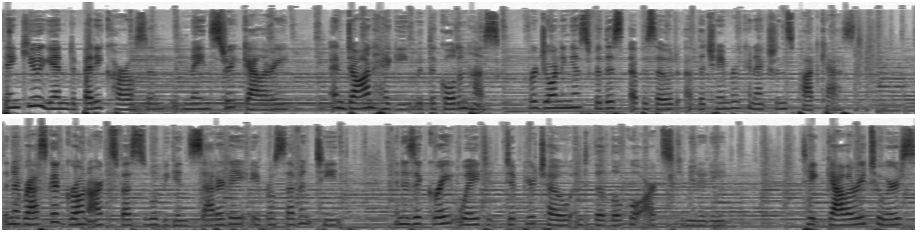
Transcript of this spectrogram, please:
Thank you again to Betty Carlon with Main Street Gallery and Dahn Hagge with the Golden Husk for joining us for this episode of the Chamber Connections podcast. The Nebraska Grown Arts Festival begins Saturday, April 17th and is a great way to dip your toe into the local arts community. Take gallery tours,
